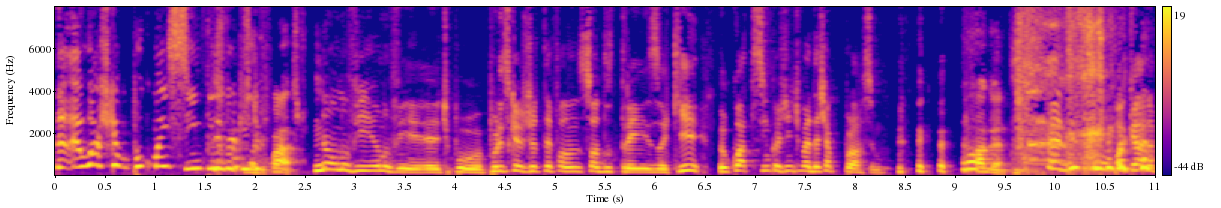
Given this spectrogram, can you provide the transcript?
Eu eu acho que é um pouco mais simples do que. Episódio 4? Não, não vi, eu não vi. É, tipo, por isso que eu já tô falando só do 3 aqui. O 4 e 5 a gente vai deixar pro próximo. Droga. É, desculpa, cara.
